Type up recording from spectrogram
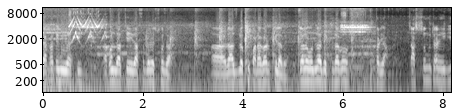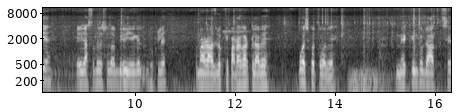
দেখাতে নিয়ে যাচ্ছি এখন যাচ্ছে এই রাস্তা ধরে সোজা। রাজলক্ষ্মী পাড়াঘর ক্লাবে। চলো বন্ধুরা, দেখতে থাকো। সরি, চারশো মিটার এগিয়ে এই রাস্তা ধরে সোজা বেরিয়ে গেলে, ঢুকলে তোমরা রাজলক্ষ্মী পাড়াঘর ক্লাবে প্রবেশ করতে পারবে। মেঘ কিন্তু ডাকছে।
